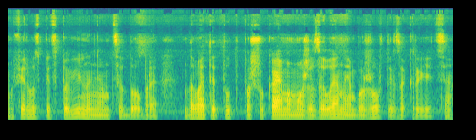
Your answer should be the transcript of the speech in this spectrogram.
Ну, Фергус під сповільненням це добре. Давайте тут пошукаємо, може зелений або жовтий закриється.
